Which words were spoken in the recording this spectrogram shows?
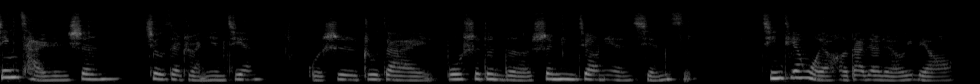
精彩人生就在转念间。我是住在波士顿的生命教练贤子。今天我要和大家聊一聊，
